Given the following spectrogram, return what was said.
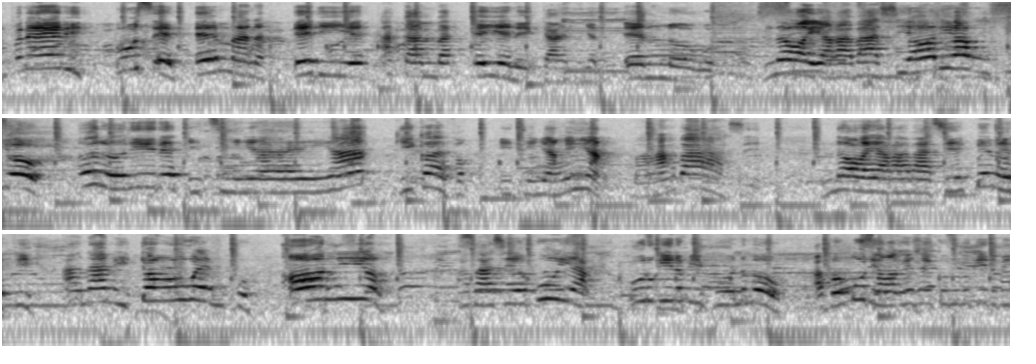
mkpụneri usen emana ediye akamba eyene eyenekanya enowo ndị ọyagabasi ọrịọgwụsio ya ororire itinyaya kikọfọ itinyanya ma ha baasị ndị ọyagabasi ekpemefi anamitonwempo ọnịọ abasi ekwuya urugiribipụnmo abomuriọgese kururugiribi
